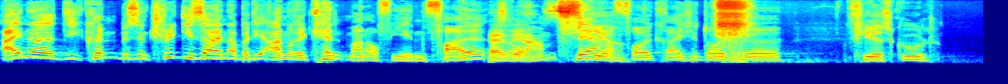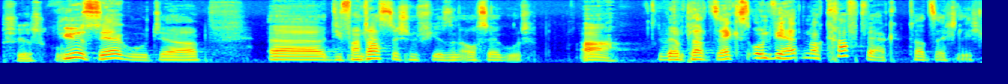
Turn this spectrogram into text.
eine, die könnte ein bisschen tricky sein, aber die andere kennt man auf jeden Fall. Ja, wir haben sehr vier. erfolgreiche deutsche. Vier ist gut. Vier ist gut. Vier ist sehr gut, ja. Äh, die fantastischen vier sind auch sehr gut. Ah, Wir haben Platz 6 und wir hätten noch Kraftwerk tatsächlich.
